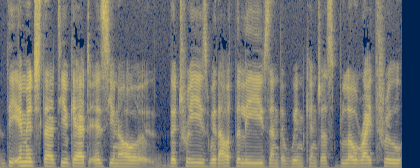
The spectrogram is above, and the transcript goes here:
the image that you get is you know the trees without the leaves and the wind can just blow right through.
